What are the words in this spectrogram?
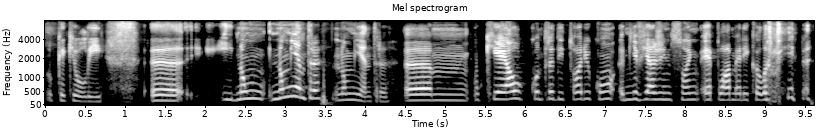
o que é que eu li Eh, e não, não me entra, não me entra. Hum, o que é algo contraditório com a minha viagem de sonho é pela América Latina.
